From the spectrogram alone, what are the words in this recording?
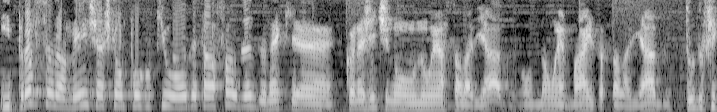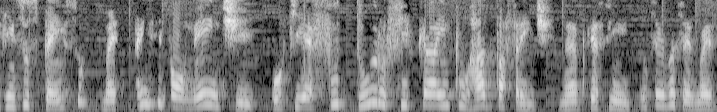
E profissionalmente, acho que é um pouco o que o Olga tava falando, né? Que é quando a gente não, não é assalariado, ou não é mais assalariado, tudo fica em suspenso, mas principalmente o que é futuro fica empurrado para frente, né? Porque assim, não sei vocês, mas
